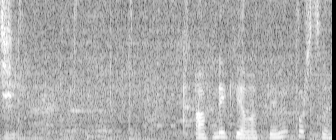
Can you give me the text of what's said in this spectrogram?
জি। আপনি কি আমার প্রেমে পড়ছেন?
